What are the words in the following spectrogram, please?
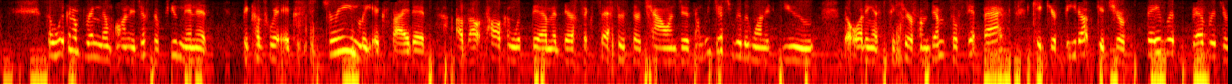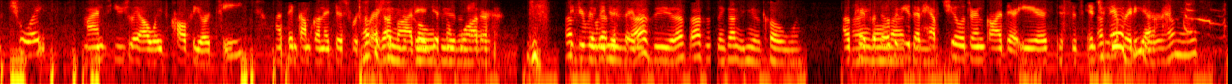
So we're going to bring them on in just a few minutes because we're extremely excited about talking with them and their successes, their challenges, and we just really wanted you, the audience, to hear from them. So sit back, kick your feet up, get your favorite beverage of choice, Mine's usually always coffee or tea. I think I'm going to just refresh the body and get some water. did you really just say that? I did. I, I just think I need me a cold one. Okay, for those of you that have children, guard their ears. This is internet radio.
